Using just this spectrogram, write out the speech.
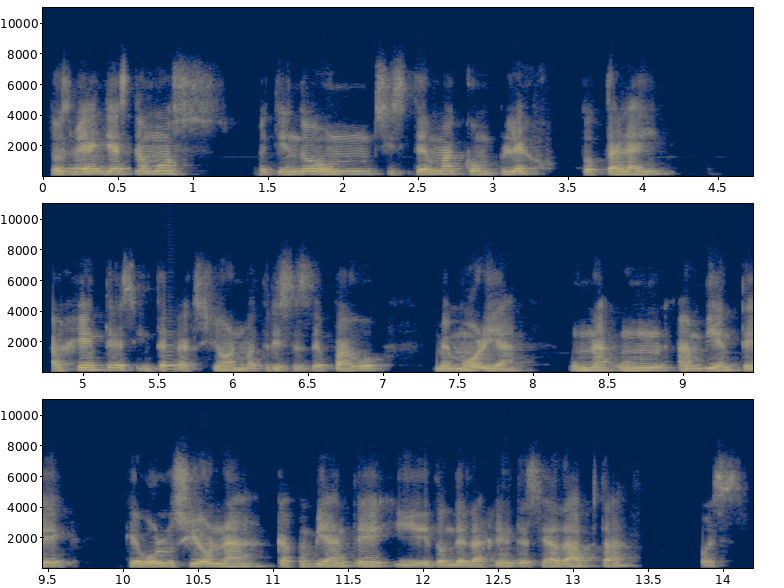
Entonces, vean, ya estamos metiendo un sistema complejo total ahí. Agentes, interacción, matrices de pago, memoria, un ambiente que evoluciona, cambiante y donde la gente se adapta, pues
